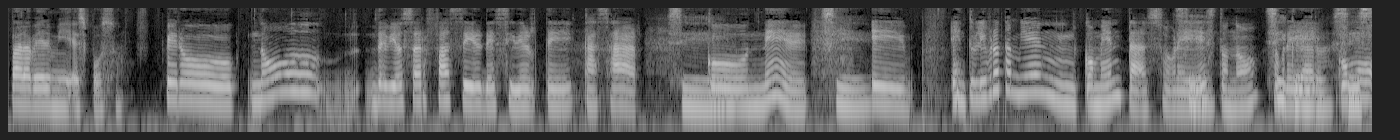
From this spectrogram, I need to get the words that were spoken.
para ver a mi esposo. Pero no debió ser fácil decidirte casar con él. Sí. Eh, en tu libro también comentas sobre esto, ¿no? Sobre sí, claro. cómo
